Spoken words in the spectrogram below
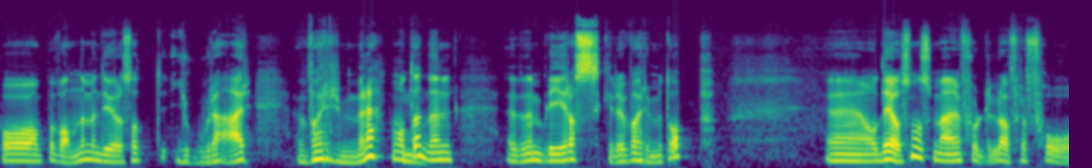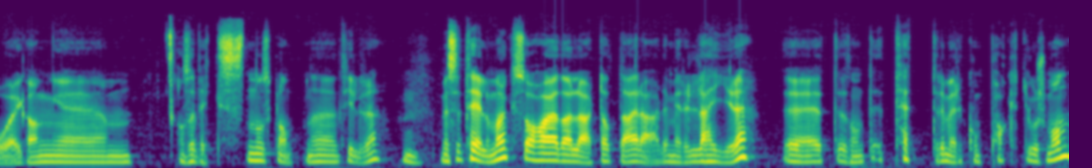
på, på vannet, men det gjør også at jorda er varmere. på en måte. Mm. Den, den blir raskere varmet opp. Eh, og det er også noe som er en fordel da, for å få i gang eh, altså veksten hos plantene tidligere. Mm. Mens i Telemark så har jeg da lært at der er det mer leire. eh, Et, et, sånt, et tettere, mer kompakt jordsmonn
